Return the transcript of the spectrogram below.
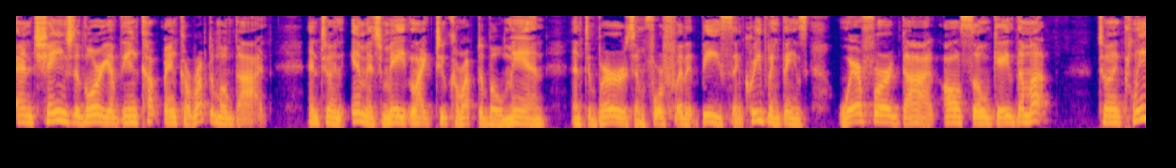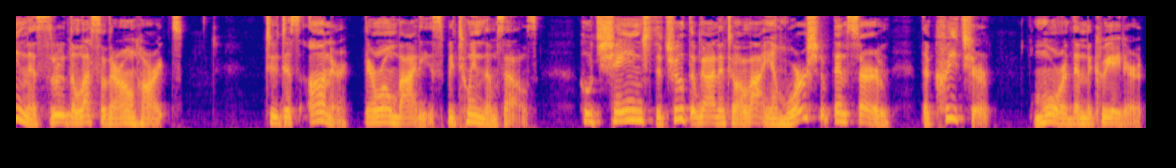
and changed the glory of the incorruptible God into an image made like to corruptible man and to birds and four footed beasts and creeping things. Wherefore God also gave them up to uncleanness through the lust of their own hearts to dishonor their own bodies between themselves who changed the truth of God into a lie and worshiped and served the creature more than the creator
